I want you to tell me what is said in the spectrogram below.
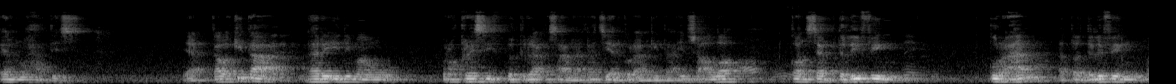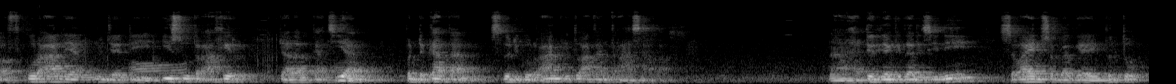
ilmu hadis. Ya, kalau kita hari ini mau progresif bergerak ke sana kajian Quran kita, insya Allah konsep the living Quran atau the living of Quran yang menjadi isu terakhir dalam kajian pendekatan studi Quran itu akan terasa, Pak. Nah, hadirnya kita di sini selain sebagai bentuk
